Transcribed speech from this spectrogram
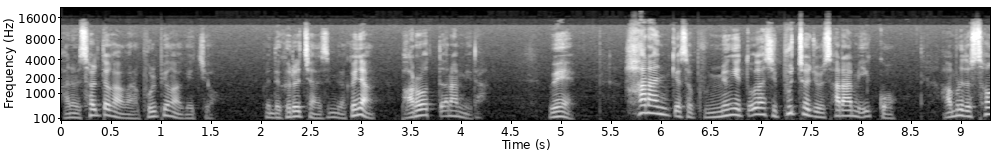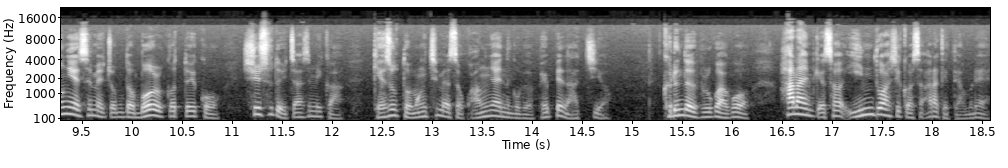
아니면 설득하거나 불평하겠죠. 근데 그렇지 않습니다. 그냥 바로 떠납니다. 왜? 하나님께서 분명히 또다시 붙여줄 사람이 있고 아무래도 성에 있으면 좀 더 먹을 것도 있고 쉴 수도 있지 않습니까? 계속 도망치면서 광야에 있는 것보다 100배 낫지요. 그런데도 불구하고 하나님께서 인도하실 것을 알았기 때문에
